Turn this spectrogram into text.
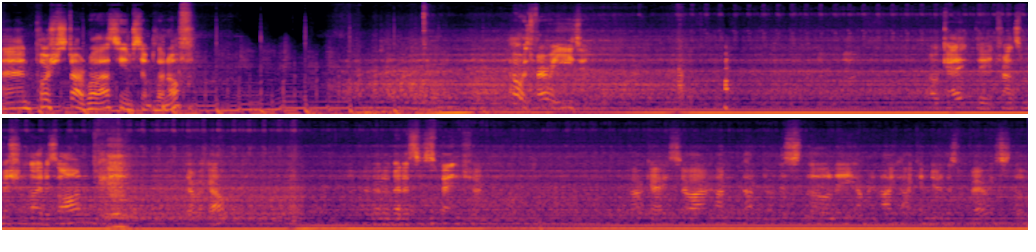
And push start. Well, that seems simple enough. That was very easy. Okay, the transmission light is on. There we go. A little bit of suspension. Okay, so I'm, I'm, doing this slowly. I mean, I, I can do this very slowly.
